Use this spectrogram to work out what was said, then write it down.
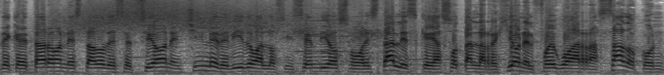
decretaron estado de excepción en Chile debido a los incendios forestales que azotan la región. El fuego ha arrasado con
